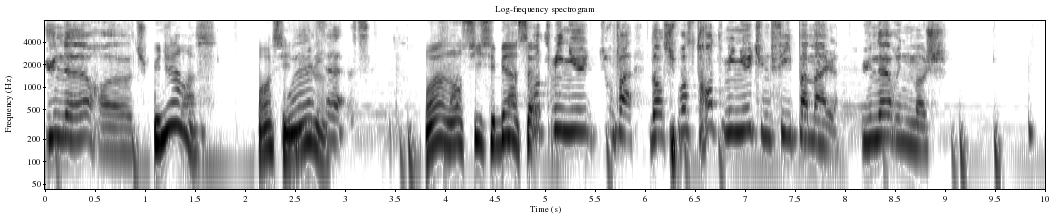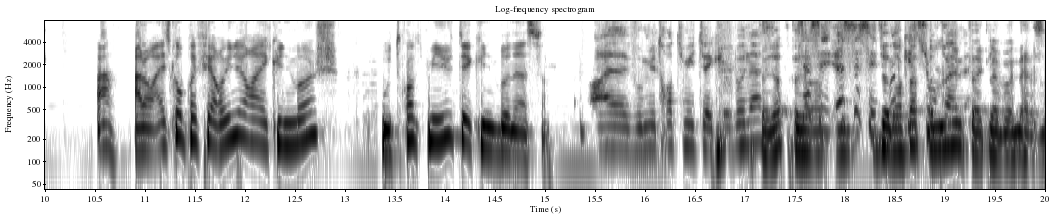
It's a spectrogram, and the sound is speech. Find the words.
Une heure. euh, tu, Une heure? Oh, c'est Ouais, nul. ça- Ouais, non, si, c'est bien. Ça... 30 minutes. Enfin, dans, je pense 30 minutes, une fille pas mal. Une heure, une moche. Ah, alors, est-ce qu'on préfère une heure avec une moche ou 30 minutes avec une bonasse? Ah, il vaut mieux 30 minutes avec une bonasse. C'est-à-dire que Ça, c'est une bonne pas question 5 quand même. minutes avec la bonasse.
